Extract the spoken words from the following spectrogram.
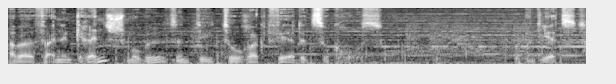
Aber für einen Grenzschmuggel sind die Torak-Pferde zu groß. Und jetzt?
